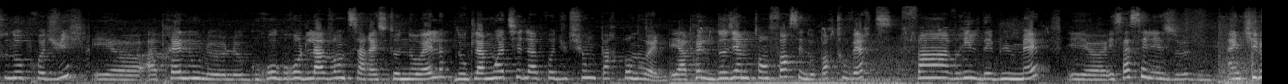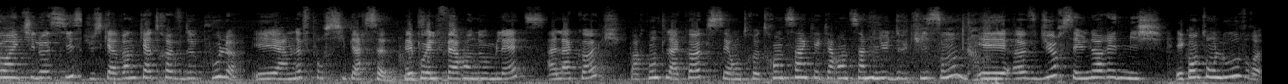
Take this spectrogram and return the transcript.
tous nos produits. Et après, nous, le, gros gros de la vente, ça reste Noël. Donc la moitié de la production part pour Noël. Et après, le deuxième temps fort, c'est nos portes ouvertes, fin avril, début mai Et, euh, et ça, c'est les œufs. Donc 1 kg, 1 kg 6, jusqu'à 24 œufs de poule et un œuf pour 6 personnes. Mais vous pouvez le faire en omelette, à la coque. Par contre, la coque, c'est entre 35 et 45 minutes de cuisson. Et œuf dur, c'est une heure et demie. Et quand on l'ouvre,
